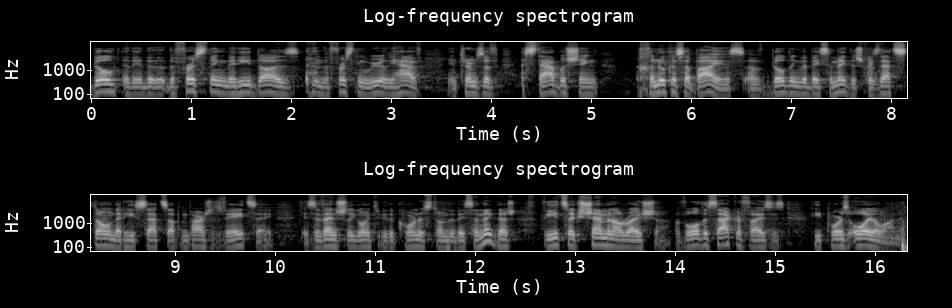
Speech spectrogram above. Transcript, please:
build the, the, the, first thing that he does, and the first thing we really have in terms of establishing Chanukah Sabayis of building the Beis Hamikdash, because that stone that he sets up in Parshas Veitzei is eventually going to be the cornerstone of the Beis Hamikdash. V'yitzak Shemin al Raisha. Of all the sacrifices, he pours oil on it.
